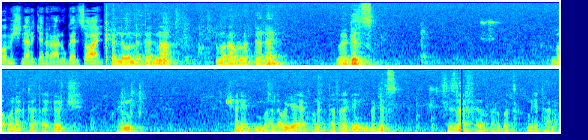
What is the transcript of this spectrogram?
ኮሚሽነር ጀኔራሉ ገልጸዋል። ቄለም ወለጋና ምዕራብ ወለጋ ላይ በግልጽ በኦነግ ታጣቂዎች ወይም ሸኔ የሚባለው የኦነግ ታጣቂ በግልጽ ሲዘርፍ የነበረበት ሁኔታ ነው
